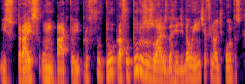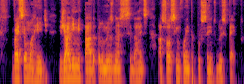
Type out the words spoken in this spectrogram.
isso traz um impacto aí para futuro, para futuros usuários da rede da Winit, afinal de contas, vai ser uma rede já limitada, pelo menos nessas cidades, a só 50% do espectro.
